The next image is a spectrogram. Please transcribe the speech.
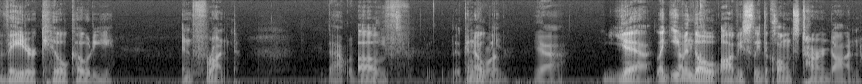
Vader kill Cody in front that would be of neat. Kenobi. Obi-Wan? Yeah. Yeah, like even though cool. obviously the clones turned on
